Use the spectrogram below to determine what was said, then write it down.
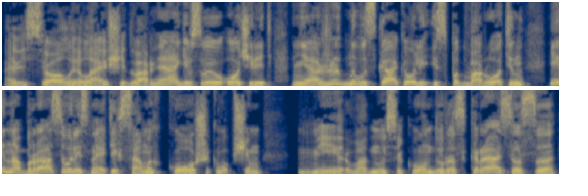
а веселые лающие дворняги, в свою очередь, неожиданно выскакивали из подворотен и набрасывались на этих самых кошек. В общем, Мир в одну секунду раскрасился,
